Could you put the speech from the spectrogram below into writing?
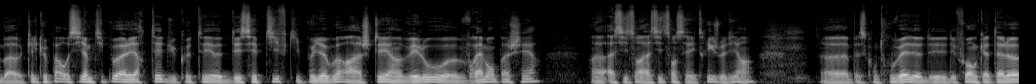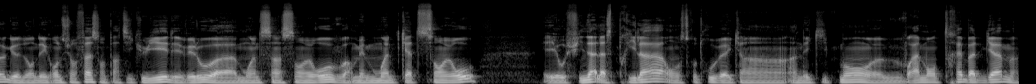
bah, quelque part aussi un petit peu alerter du côté déceptif qu'il peut y avoir à acheter un vélo vraiment pas cher, à assistance, à assistance électrique, je veux dire. hein. Euh, parce qu'on trouvait des, des fois en catalogue, dans des grandes surfaces en particulier, des vélos à moins de 500 euros, voire même moins de 400 euros. Et au final, à ce prix-là, on se retrouve avec un, un équipement euh, vraiment très bas de gamme.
